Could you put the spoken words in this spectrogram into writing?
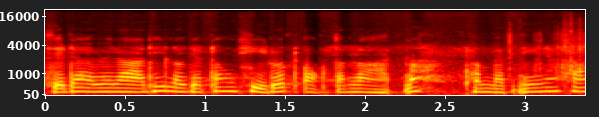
เสียดายเวลาที่เราจะต้องขี่รถออกตลาดนะทำแบบนี้นะคะ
